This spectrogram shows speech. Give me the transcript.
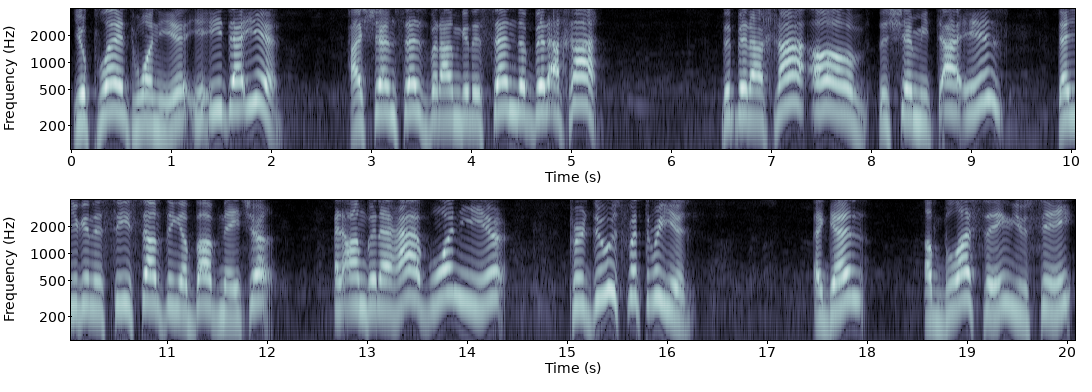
you plant one year, you eat that year. Hashem says, but I'm going to send the beracha. The beracha of the Shemitah is that you're going to see something above nature, and I'm going to have one year produced for three years. Again, a blessing, you see,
